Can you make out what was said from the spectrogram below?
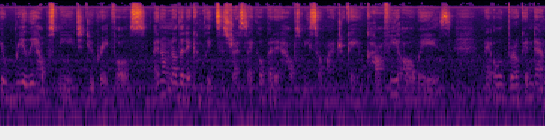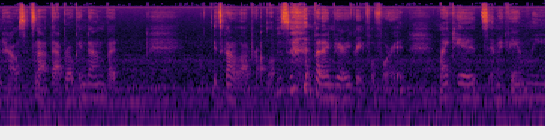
it really helps me to do gratefuls. I don't know that it completes the stress cycle, but it helps me so much. Okay, coffee always. My old broken down house. It's not that broken down, but it's got a lot of problems, but I'm very grateful for it. My kids and my family.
